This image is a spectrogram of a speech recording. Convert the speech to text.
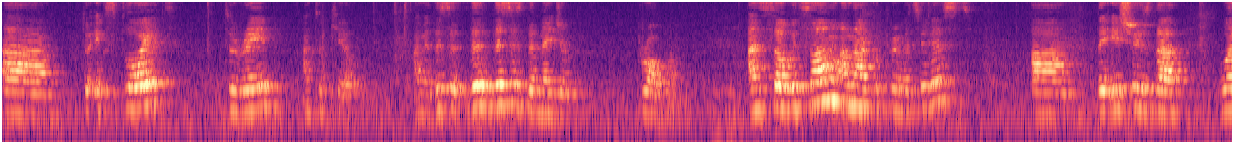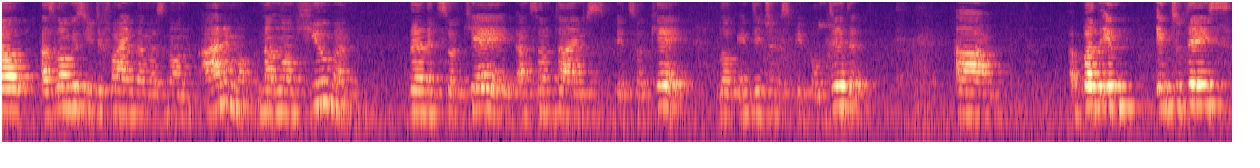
um, to exploit, to rape, and to kill. I mean, this is, this is the major problem. And so with some anarcho-primitivists, um, the issue is that, well, as long as you define them as non-animal, non- non-human, then it's okay, and sometimes it's okay. Look, indigenous people did it. Um, but in, in today's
